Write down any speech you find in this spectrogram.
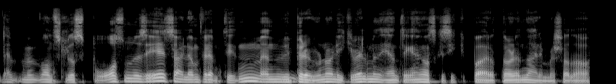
det er vanskelig å spå, som du sier, særlig om fremtiden, men vi prøver nå likevel. Men én ting jeg er ganske sikker på, er at når det nærmer seg da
